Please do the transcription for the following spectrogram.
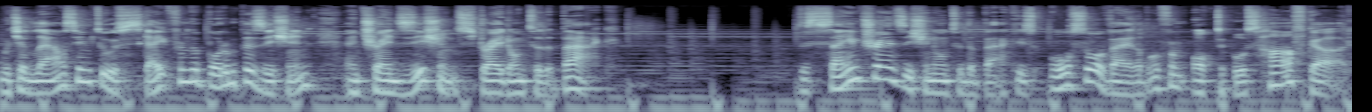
which allows him to escape from the bottom position and transition straight onto the back. The same transition onto the back is also available from Octopus Half Guard,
